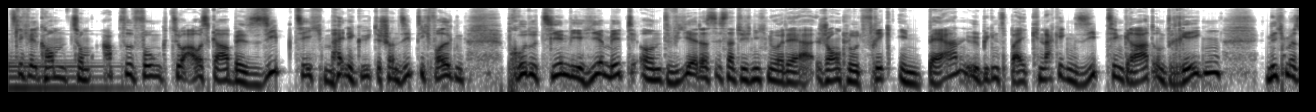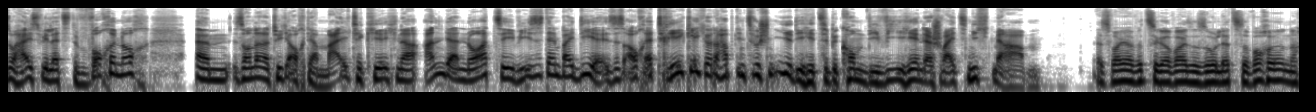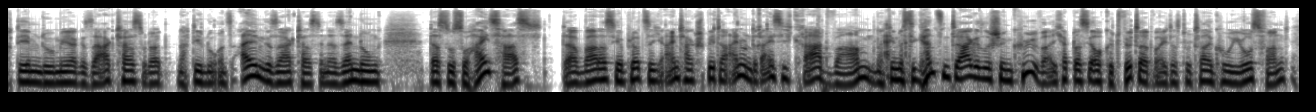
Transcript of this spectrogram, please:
Herzlich willkommen zum Apfelfunk zur Ausgabe 70. Meine Güte, schon 70 Folgen produzieren wir hier mit. Und wir, das ist natürlich nicht nur der Jean-Claude Frick in Bern, übrigens bei knackigen 17 Grad und Regen, nicht mehr so heiß wie letzte Woche noch, ähm, sondern natürlich auch der Malte Kirchner an der Nordsee. Wie ist es denn bei dir? Ist es auch erträglich oder habt inzwischen ihr die Hitze bekommen, die wir hier in der Schweiz nicht mehr haben? Es war ja witzigerweise so letzte Woche, nachdem du mir gesagt hast oder nachdem du uns allen gesagt hast in der Sendung, dass du es so heiß hast, da war das hier plötzlich einen Tag später 31 Grad warm, nachdem das die ganzen Tage so schön kühl war. Ich habe das ja auch getwittert, weil ich das total kurios fand.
